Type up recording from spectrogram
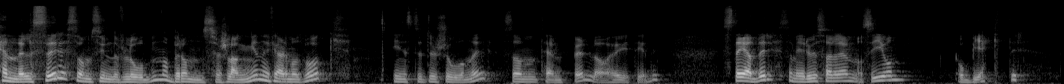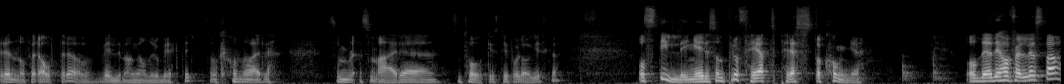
Hendelser som syndefloden og bronseslangen i Fjerde. Institusjoner som tempel og høytider. Steder som Jerusalem og Sion. Objekter brennofferalteret og veldig mange andre objekter som, være, som, som, er, eh, som tolkes typologisk. Da. Og stillinger som profet, prest og konge. Og det de har felles, da,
